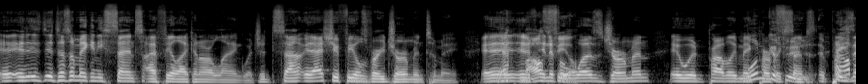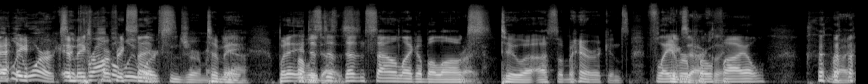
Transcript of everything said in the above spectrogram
It, it, it doesn't make any sense. I feel like in our language, it sound it actually feels very German to me. And, and if, and if it was German, it would probably make perfect sense. It probably works. It, It makes probably perfect works sense in German, to me. yeah. But it, it just does. does. doesn't sound like it belongs Right. to uh, us Americans. Flavor Exactly. profile. right.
